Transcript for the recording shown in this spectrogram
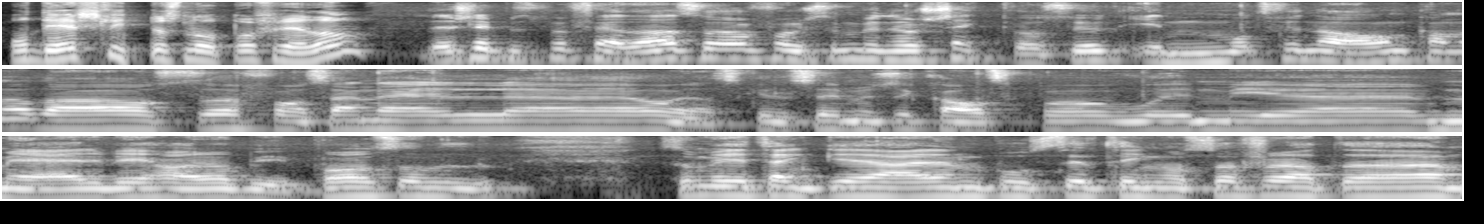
Og det slippes nå på fredag? Det slippes på fredag, så folk som begynner å sjekke oss ut inn mot finalen, kan jo da også få seg en del uh, overraskelser musikalsk på hvor mye mer vi har å by på, som, som vi tenker er en positiv ting også. For at uh,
